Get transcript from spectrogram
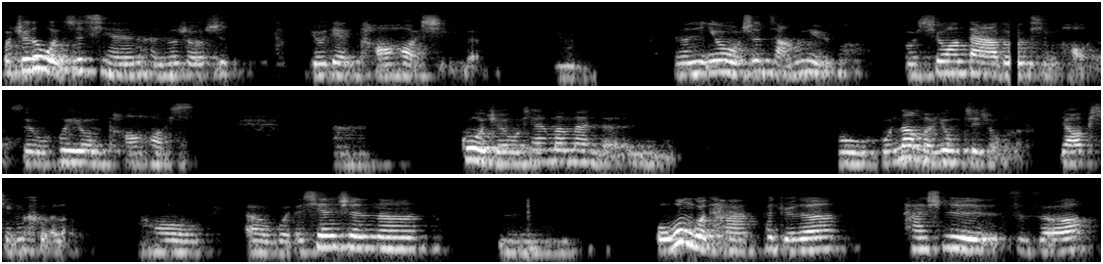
我觉得我之前很多时候是有点讨好型的，嗯，可能因为我是长女嘛，我希望大家都挺好的，所以我会用讨好型。嗯，不过我觉得我现在慢慢的不不那么用这种了，比较平和了。然后呃，我的先生呢，嗯，我问过他，他觉得。他是指责，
